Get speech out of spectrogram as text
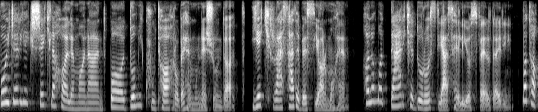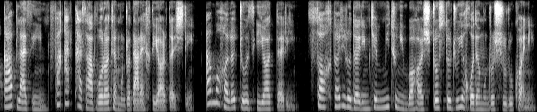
وویجر یک شکل حال مانند با دومی کوتاه رو بهمون به نشون داد. یک رصد بسیار مهم. حالا ما درک درستی از هلیوسفر داریم. ما تا قبل از این فقط تصوراتمون رو در اختیار داشتیم. اما حالا جزئیات داریم. ساختاری رو داریم که می‌تونیم باهاش جستجوی خودمون رو شروع کنیم.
